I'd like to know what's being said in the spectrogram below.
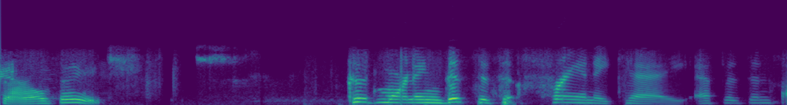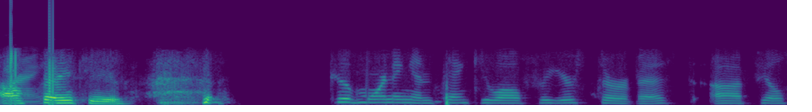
Charles H. Good morning. This is Franny K. F is in Frank. Oh, thank you. Good morning, and thank you all for your service. I uh, feel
